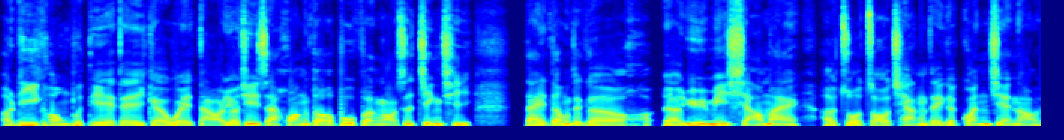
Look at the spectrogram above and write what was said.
呃利空不跌的一个味道，尤其是在黄豆部分哦，是近期带动这个呃玉米、小麦和做走强的一个关键哦。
